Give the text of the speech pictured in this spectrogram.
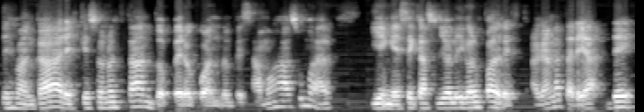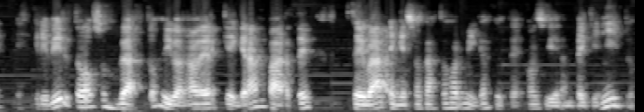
desbancar, es que eso no es tanto, pero cuando empezamos a sumar, y en ese caso yo le digo a los padres, hagan la tarea de escribir todos sus gastos y van a ver que gran parte se va en esos gastos hormigas que ustedes consideran pequeñitos.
